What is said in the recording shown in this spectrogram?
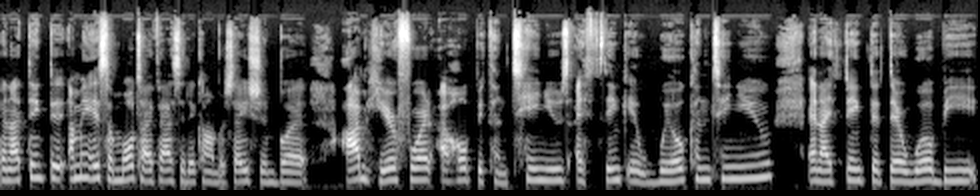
And i think that i mean it's a multifaceted conversation but i'm here for it. I hope it continues. I think it will continue. And i think that there will be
